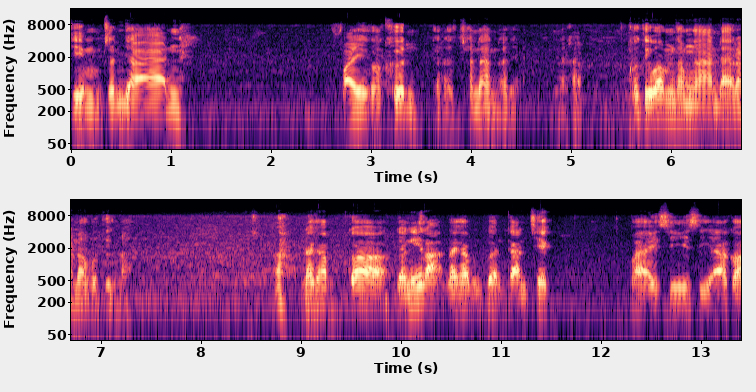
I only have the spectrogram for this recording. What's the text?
จิ้มสัญญาณ ไฟก็ขึ้นแต่ละชั้นนั่นนะเนี่ยนะครับ ก็ถือว่ามันทำงานได้แหละเนะพูดถึงนะนะครับ ก็อย่างนี้ล่ะนะครับเพื่อนๆการเช็คว่า IC เสียก็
